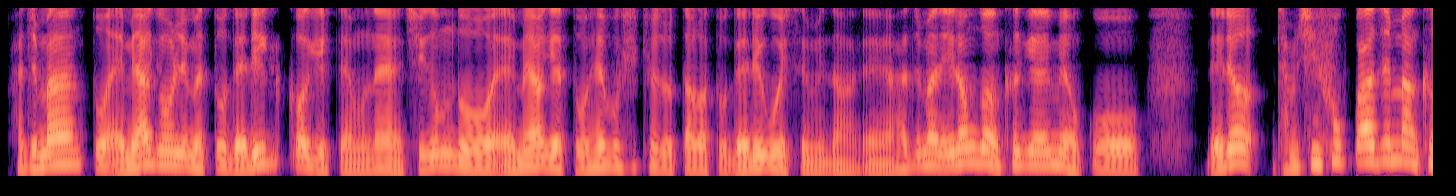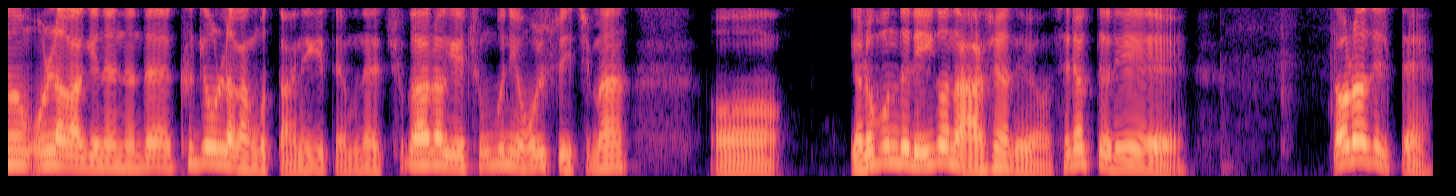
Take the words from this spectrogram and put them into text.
하지만 또 애매하게 올리면 또 내릴 거기 때문에 지금도 애매하게 또 회복시켜줬다가 또 내리고 있습니다. 예, 하지만 이런 건 크게 의미 없고 내려 잠시 훅 빠진 만큼 올라가긴 했는데 크게 올라간 것도 아니기 때문에 추가 하락이 충분히 올 수 있지만 어 여러분들이 이거는 아셔야 돼요. 세력들이 떨어질 때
